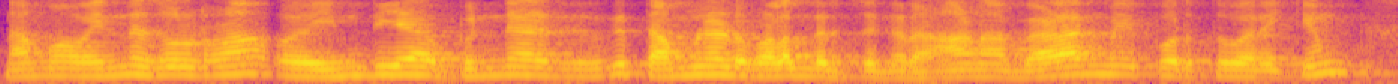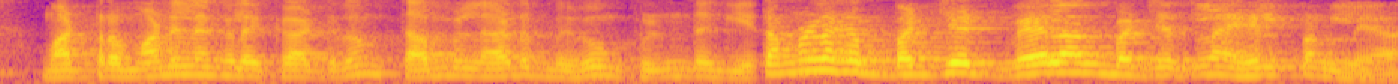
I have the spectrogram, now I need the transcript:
நம்ம என்ன சொல்றோம்? இந்தியா பின்னாடி இருக்கு தமிழ்நாடு வளர்ந்துருச்சுங்கிறோம் ஆனா வேளாண்மை பொறுத்த வரைக்கும் மற்ற மாநிலங்களை காட்டிலும் தமிழ்நாடு மிகவும் பின்தங்கி தமிழக பட்ஜெட் வேளாண் பட்ஜெட்லாம் ஹெல்ப் பண்ணலையா?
